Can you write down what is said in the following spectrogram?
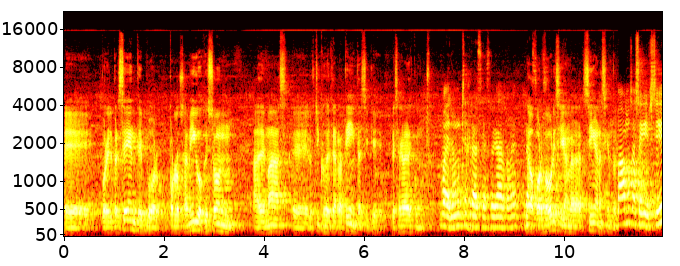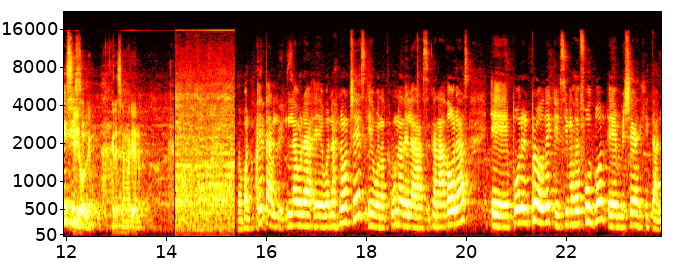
eh, por el presente, por, por los amigos que son además eh, los chicos de Terra Tinta, así que les agradezco mucho. Bueno, muchas gracias, Edgardo. ¿eh? No, por favor y sigan, sigan haciéndolo. Vamos a seguir, sí, sí, sí. Gracias, Mariano. Bueno, ¿qué tal, Laura? Eh, buenas noches. Eh, bueno, una de las ganadoras eh, por el PRODE que hicimos de fútbol en Villegas Digital.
